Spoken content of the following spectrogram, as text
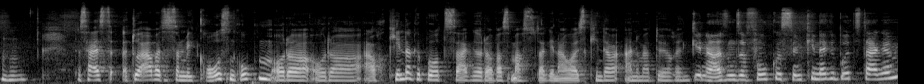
Mhm. Das heißt, du arbeitest dann mit großen Gruppen oder, oder auch Kindergeburtstage oder was machst du da genau als Kinderanimateurin? Genau, also unser Fokus sind Kindergeburtstage.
